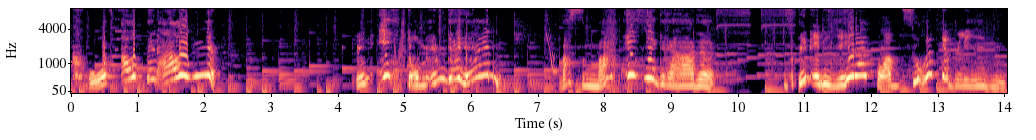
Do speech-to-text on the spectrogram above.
Kot auf den Augen? Bin ich dumm im Gehirn? Was mach ich hier gerade? Ich bin in jeder Form zurückgeblieben.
